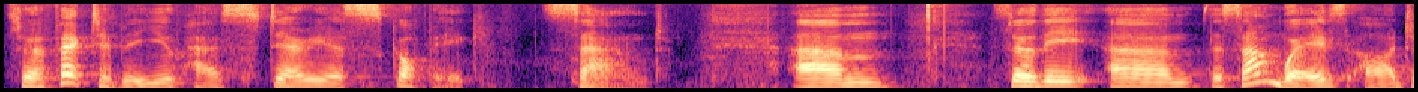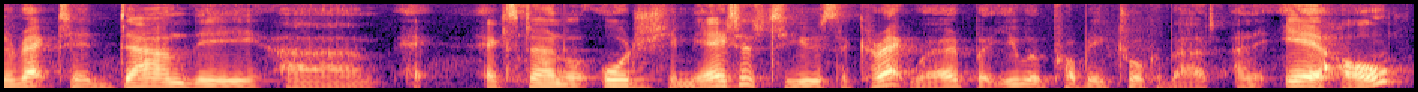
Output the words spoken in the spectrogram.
So effectively you have stereoscopic sound. Um, so the, um, the sound waves are directed down the um, external auditory meatus, to use the correct word, but you would probably talk about an ear hole,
